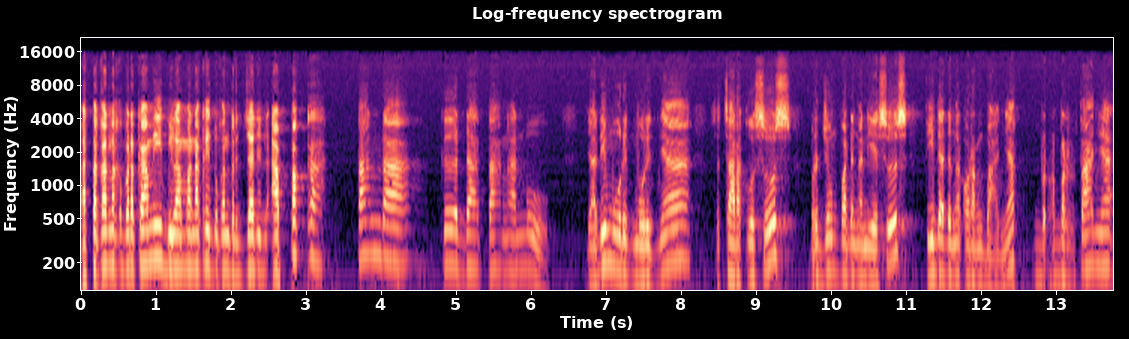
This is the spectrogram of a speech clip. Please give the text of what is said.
katakanlah kepada kami bila manakah itu akan terjadi apakah tanda kedatanganmu. Jadi murid-muridnya secara khusus berjumpa dengan Yesus, tidak dengan orang banyak, bertanya,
